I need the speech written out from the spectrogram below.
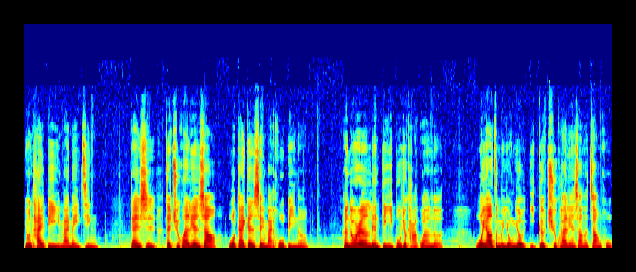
用台币买美金。但是在区块链上，我该跟谁买货币呢？很多人连第一步就卡关了。我要怎么拥有一个区块链上的账户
